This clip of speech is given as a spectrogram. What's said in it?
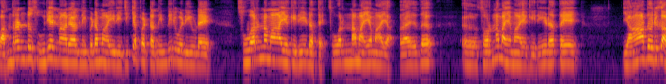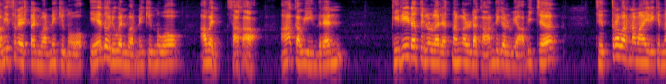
പന്ത്രണ്ട് സൂര്യന്മാരാൽ നിബിഡമായി രചിക്കപ്പെട്ട നിന്തിരുവടിയുടെ സുവർണമായ കിരീടത്തെ സുവർണമയമായ അതായത് സ്വർണമയമായ കിരീടത്തെ യാതൊരു കവിശ്രേഷ്ഠൻ വർണിക്കുന്നുവോ? ഏതൊരുവൻ വർണിക്കുന്നുവോ? അവൻ സഹ ആ കവീന്ദ്രൻ കിരീടത്തിലുള്ള രത്നങ്ങളുടെ കാന്തികൾ വ്യാപിച്ച് ചിത്രവർണമായിരിക്കുന്ന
